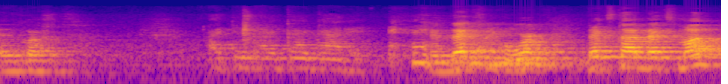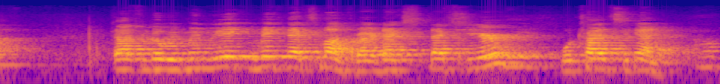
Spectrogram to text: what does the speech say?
any questions? I think I got, got it. Okay, next week we'll work, next time, next month, God forbid, we we make, make next month, right? Next, next year, we'll try this again. Okay,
